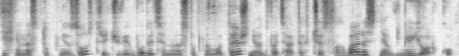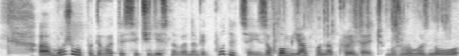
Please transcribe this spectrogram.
їхні наступні зустрічі відбудуться на наступному тижні, у 20-х числах вересня, в Нью-Йорку. Е, Можемо подивитися, чи дійсно вона відбудеться, і загалом як вона пройде. Чи можливо знову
